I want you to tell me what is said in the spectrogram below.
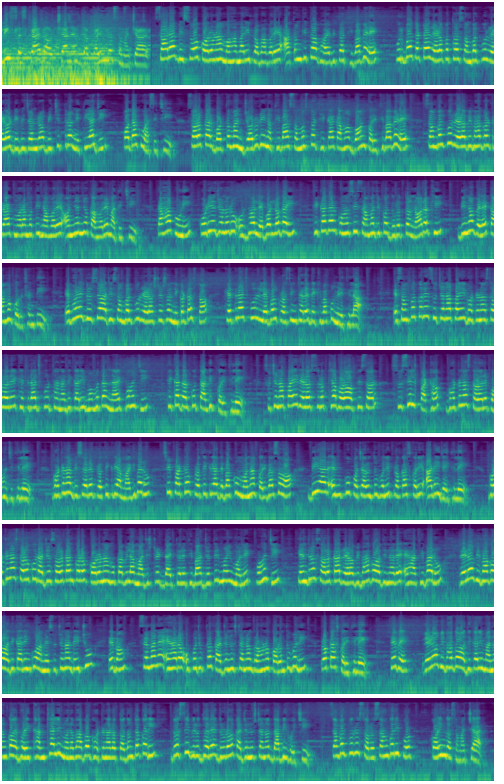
Please subscribe our channel The Kalinga Samachar. ସାରା ବିଶ୍ୱ corona ମହାମାରୀ ପ୍ରଭାବରେ ଆତଙ୍କିତ ଭୟଭୀତ ଥିବାବେଳେ ପୂର୍ବତଟ ରେଳପଥ ସମ୍ବଲପୁର ରେଳ ଡିଭିଜନର ବିଚିତ୍ର ନୀତି ଆଜି ପଦାକୁ ଆସିଛି ସରକାର ବର୍ତ୍ତମାନ ଜରୁରୀ ନଥିବା ସମସ୍ତ ଠିକା କାମ ବନ୍ଦ କରିଥିବା ବେଳେ ସମ୍ବଲପୁର ରେଳ ବିଭାଗ ଟ୍ରାକ୍ ମରାମତି ନାମରେ ଅନ୍ୟାନ୍ୟ କାମରେ ମାତିଛି ତାହା ପୁଣି କୋଡ଼ିଏ ଜଣରୁ ଉର୍ଦ୍ଧ୍ୱ ଲେବର ଲଗାଇ ଠିକାଦାର କୌଣସି ସାମାଜିକ ଦୂରତ୍ୱ ନ ରଖି ଦିନ ବେଳେ କାମ କରୁଛନ୍ତି। ଏଭଳି ଦୃଶ୍ୟ ଆଜି ସମ୍ବଲପୁର ରେଳ ଷ୍ଟେସନ ନିକଟସ୍ଥ କ୍ଷେତ୍ରାଜପୁର ଲେବଲ କ୍ରସିଂ ଠାରେ ଦେଖିବାକୁ ମିଳିଥିଲା। ଏ ସମ୍ପର୍କରେ ସୂଚନା ପାଇ ଘଟଣାସ୍ଥଳରେ କ୍ଷେତ୍ରାଜପୁର ଥାନାଧିକାରୀ ମମତା ନାୟକ ପହଞ୍ଚି ଠିକାଦାରକୁ ତାଗିଦ କରିଥିଲେ। ସୂଚନା ପାଇ ରେଳ ସୁରକ୍ଷା ବଳ ଅଫିସର ସୁଶୀଲ ପାଠକ ଘଟଣାସ୍ଥଳରେ ପହଞ୍ଚିଥିଲେ। ଘଟଣା ବିଷୟରେ ପ୍ରତିକ୍ରିୟା ମାଗିବାରୁ ଶ୍ରୀ ପାଠକ ପ୍ରତିକ୍ରିୟା ଦେବାକୁ ମନା କରିବା ସହ ଡିଆର୍ଏମ୍କୁ ପଚାରନ୍ତୁ ବୋଲି ପ୍ରକାଶ କରି ଆଡ଼େଇ ଯାଇଥିଲେ। ଘଟଣାସ୍ଥଳକୁ ରାଜ୍ୟ ସରକାରଙ୍କର କରୋନା ମୁକାବିଲା ମାଜିଷ୍ଟ୍ରେଟ ଦାୟିତ୍ୱରେ ଥିବା ଜ୍ୟୋତିର୍ମୟୀ ମଲ୍ଲିକ ପହଞ୍ଚି କେନ୍ଦ୍ର ସରକାର ରେଳ ବିଭାଗ ଅଧୀନରେ ଏହା ଥିବାରୁ ରେଳ ବିଭାଗ ଅଧିକାରୀଙ୍କୁ ଆମେ ସୂଚନା ଦେଇଛୁ ଏବଂ ସେମାନେ ଏହାର ଉପଯୁକ୍ତ କାର୍ଯ୍ୟାନୁଷ୍ଠାନ ଗ୍ରହଣ କରନ୍ତୁ ବୋଲି ପ୍ରକାଶ କରିଥିଲେ। ତେବେ ରେଳ ବିଭାଗ ଅଧିକାରୀମାନଙ୍କ ଏଭଳି ଖାମଖିଆଲି ମନୋଭାବ ଘଟଣାର ତଦନ୍ତ କରି ଦୋଷୀ ବିରୁଦ୍ଧରେ ଦୃଢ଼ କାର୍ଯ୍ୟାନୁଷ୍ଠାନ ଦାବି ହୋଇଛି। ସମ୍ବଲପୁରରୁ ସରୋଜ ସାହୁଙ୍କ ରିପୋର୍ଟ କଳିଙ୍ଗ ସମାଚାର।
